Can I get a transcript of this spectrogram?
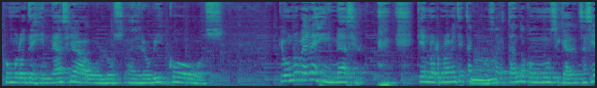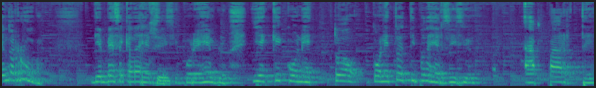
como los de gimnasia o los aeróbicos que uno ve en el gimnasio, que normalmente están como saltando con música, haciendo rumba. 10 veces cada ejercicio, por ejemplo. Y es que con esto, con estos tipos de ejercicios, aparte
